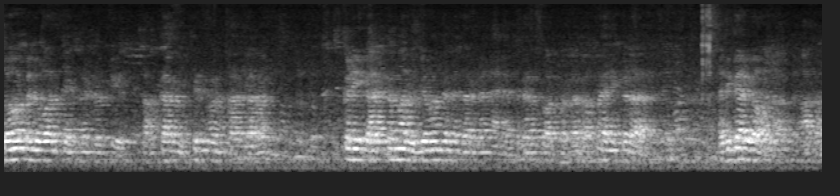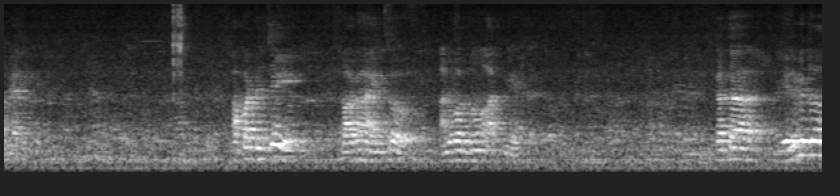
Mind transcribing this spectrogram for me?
సోమపల్లి వారు చేసినటువంటి సహకారం ఇచ్చినటువంటి సహకారం. ఇక్కడ ఈ కార్యక్రమాలు విజయవంతంగా జరగాలని ఆయన ఎంతగానో తోడ్పడ్డారు అప్పుడు ఆయన ఇక్కడ అధికారిగా ఉన్నారు ఆ సమయానికి. అప్పటి నుంచి బాగా ఆయనతో అనుబంధం ఆత్మీయత. గత ఎనిమిదవ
